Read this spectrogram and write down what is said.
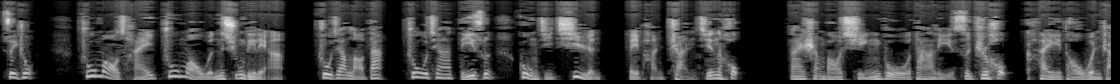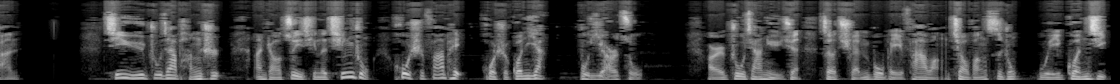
最终，朱茂才、朱茂文兄弟俩，朱家老大、朱家嫡孙共计七人被判斩监后。待上报刑部大理寺之后，开刀问斩。其余朱家旁支，按照罪行的轻重，或是发配，或是关押，不一而足。而朱家女眷则全部被发往教坊司中为官妓。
